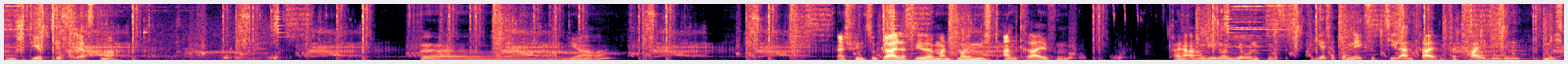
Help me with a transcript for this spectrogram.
Du stirbst jetzt erstmal. Äh, ja. Ich finde es so geil, dass wir manchmal nicht angreifen. Keine Ahnung, wie man hier unten das... Hier, ich habe doch nächstes Ziel angreifen, verteidigen, nicht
